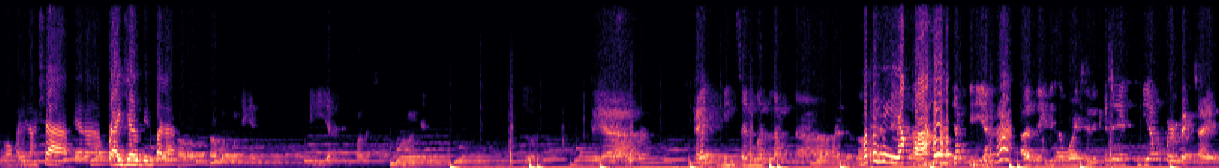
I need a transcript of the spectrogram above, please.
Okay lang siya. Pero fragile din pala. uh, tapos pagingin, umiiyak din pala siya. Mga ganyan. Yun. Kaya, Super. kahit minsan man lang na, ano, no, Ba't umiiyak ka? Iyak, iyak. I'll take this opportunity. Kasi hindi ako perfect child.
